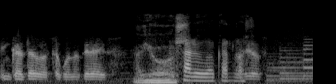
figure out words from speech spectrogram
Encantado, hasta cuando queráis. Un Adiós. saludo, Carlos. Adiós.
